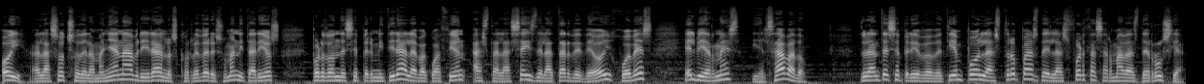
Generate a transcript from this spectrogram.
Hoy, a las 8 de la mañana, abrirán los corredores humanitarios por donde se permitirá la evacuación hasta las 6 de la tarde de hoy, jueves, el viernes y el sábado. Durante ese periodo de tiempo, las tropas de las Fuerzas Armadas de Rusia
